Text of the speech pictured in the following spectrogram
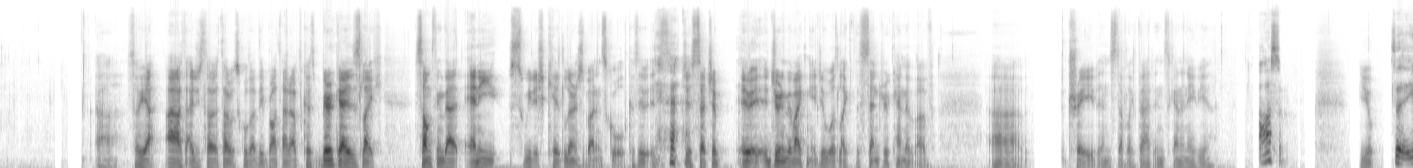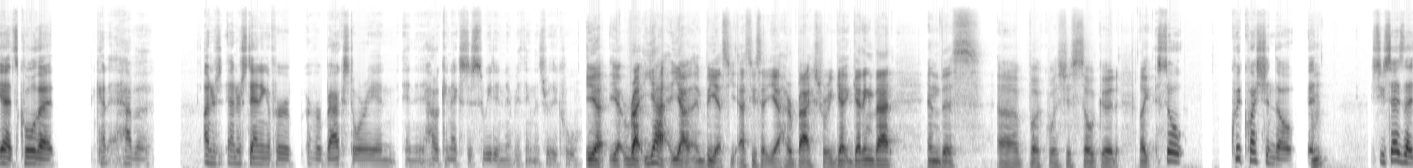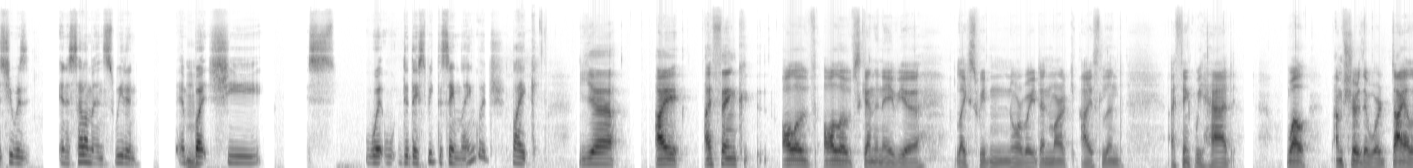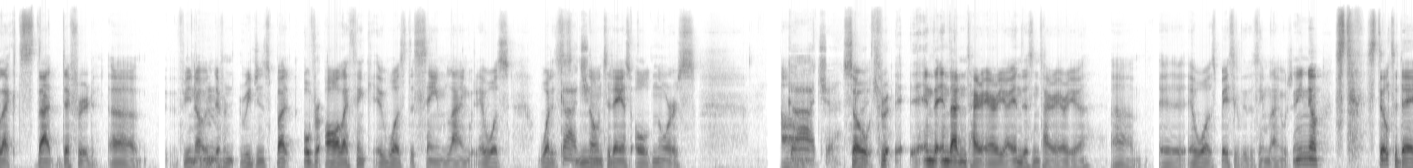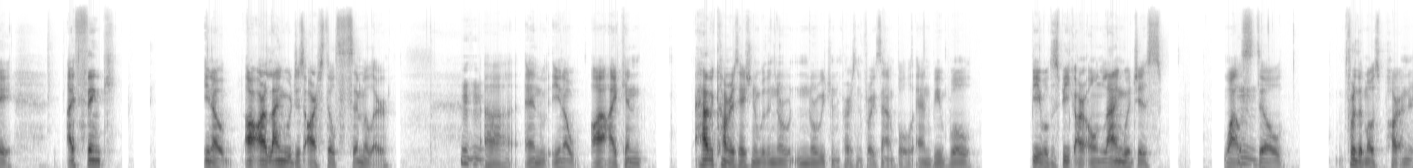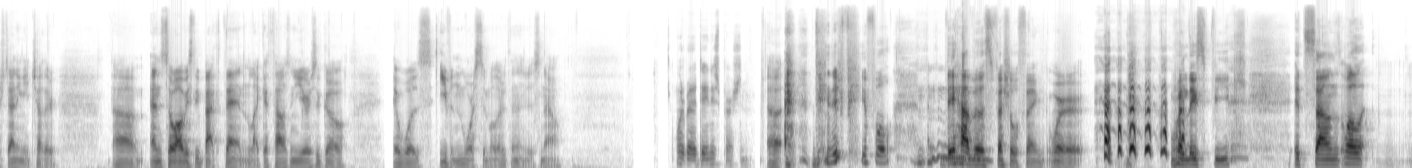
Uh, so yeah, I, I just thought, I thought it was cool that they brought that up because Birka is like something that any Swedish kid learns about in school because it, it's just such a it, it- during the Viking Age it was like the center kind of of uh, trade and stuff like that in Scandinavia. Awesome. Yep. So yeah, it's cool that kind of have a under, understanding of her of her backstory and and how it connects to Sweden and everything. That's really cool. Yeah, yeah, right. Yeah, yeah. But yes, as you said, yeah, her backstory, get, getting that in this uh, book was just so good. Like, So, quick question though. Mhm. She says that she was in a settlement in Sweden, Mm. but she, what did they speak the same language? Like, yeah, I I think all of all of Scandinavia, like Sweden, Norway, Denmark, Iceland, I think we had, well, I'm sure there were dialects that differed, uh, you know, in Mhm. different regions, but overall, I think it was the same language. It was what is Gotcha. known today as Old Norse. Um, gotcha. So gotcha. through in the in that entire area, in this entire area, um, it, it was basically the same language. And you know, st- still today, I think, you know, our, our languages are still similar. Mhm. Uh, and you know, I, I can have a conversation with a Nor- Norwegian person, for example, and we will be able to speak our own languages while Mm. still, for the most part, understanding each other. Um, and so, obviously, back then, like a thousand years ago, it was even more similar than it is now. What about a Danish person? Uh, Danish people, they have a special thing where when they speak, it sounds well.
